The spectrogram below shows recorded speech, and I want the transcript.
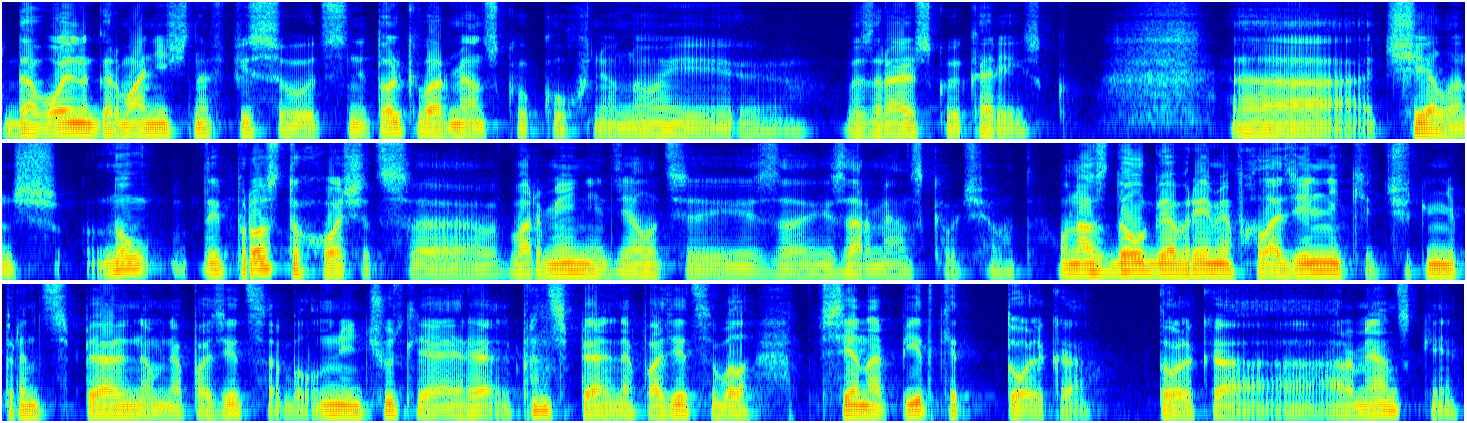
довольно гармонично вписываются не только в армянскую кухню, но и в израильскую и корейскую. Э, челлендж. Ну, и просто хочется в Армении делать из, из армянского чего-то. У нас долгое время в холодильнике чуть ли не принципиальная у меня позиция была, ну, не чуть ли, а реально принципиальная позиция была. Все напитки только, только армянские.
